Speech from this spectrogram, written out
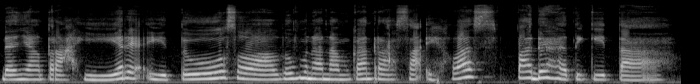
Dan yang terakhir yaitu selalu menanamkan rasa ikhlas pada hati kita.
